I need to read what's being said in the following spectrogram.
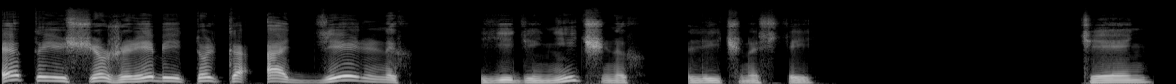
это еще жребий только отдельных, единичных личностей тень.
